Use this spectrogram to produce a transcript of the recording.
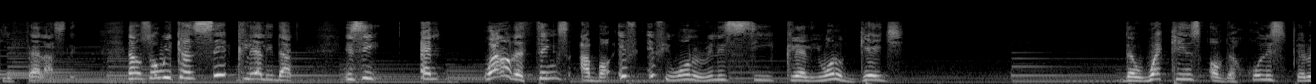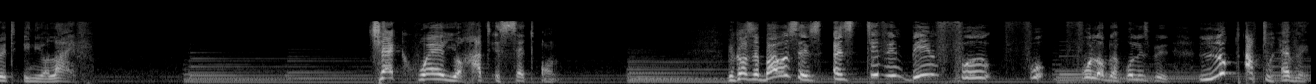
he fell asleep. Now, so we can see clearly that, you see, and one of the things about if if you want to really see clearly, you want to gauge the workings of the Holy Spirit in your life. Check where your heart is set on. Because the Bible says, and Stephen, being full, full, full of the Holy Spirit, looked up to heaven.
